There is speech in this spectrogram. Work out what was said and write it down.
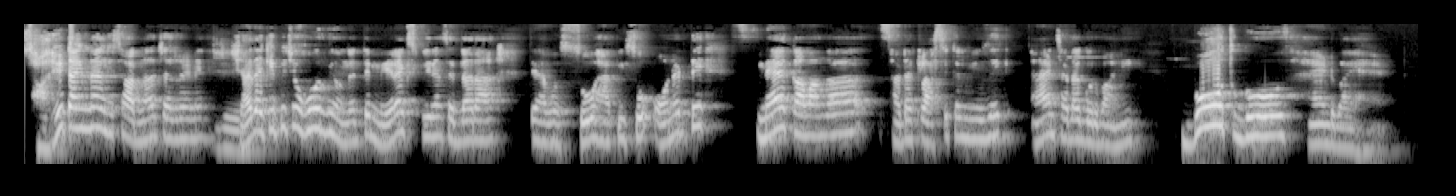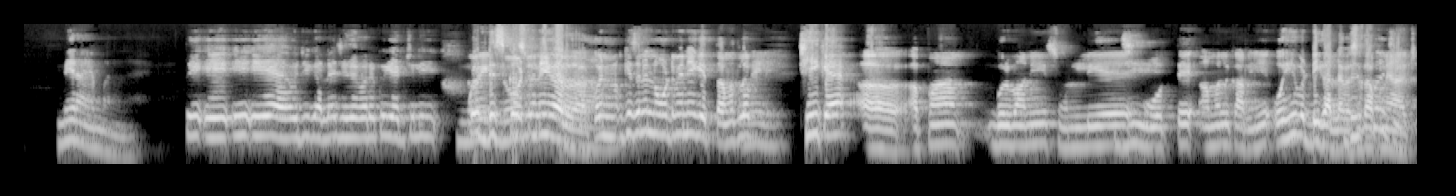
ਸਾਰੇ ਟਾਈਮ ਨਾਲ ਹਿਸਾਬ ਨਾਲ ਚੱਲ ਰਹੇ ਨੇ। ਸ਼ਾਇਦ ਅੱਗੇ ਪਿੱਛੇ ਹੋਰ ਵੀ ਹੁੰਦੇ ਤੇ ਮੇਰਾ ਐਕਸਪੀਰੀਅੰਸ ਇਦਾਂ ਰਹਾ ਤੇ ਆਈ ਵਾਸ ਸੋ ਹੈਪੀ ਸੋ ਓਨਰਡ ਤੇ ਮੈਂ ਕਹਾਂਗਾ ਸਾਡਾ ਕਲਾਸੀਕਲ 뮤직 ਐਂਡ ਸਾਡਾ Gurbani both goes hand by hand ਮੇਰਾ ਇਹ ਮੰਨਣਾ ਹੈ ਤੇ ਇਹ ਇਹ ਇਹ ਇਹੋ ਜੀ ਗੱਲ ਹੈ ਜਿਹਦੇ ਬਾਰੇ ਕੋਈ ਐਕਚੁਅਲੀ ਕੋਈ ਡਿਸਕਸ ਨਹੀਂ ਕਰਦਾ। ਕੋਈ ਕਿਸੇ ਨੇ ਨੋਟ ਵੀ ਨਹੀਂ ਕੀਤਾ ਮਤਲਬ। ਠੀਕ ਹੈ ਆਪਾਂ ਗੁਰਬਾਣੀ ਸੁਣ ਲਈਏ ਜੀ। ਉਹ ਤੇ ਅਮਲ ਕਰ ਲਈਏ ਉਹੀ ਵੱਡੀ ਗੱਲ ਹੈ ਵੈਸੇ ਤਾਂ ਬਿਲਕੁਲ ਆਪਣੇ ਜੀ। ਆਪ 'ਚ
